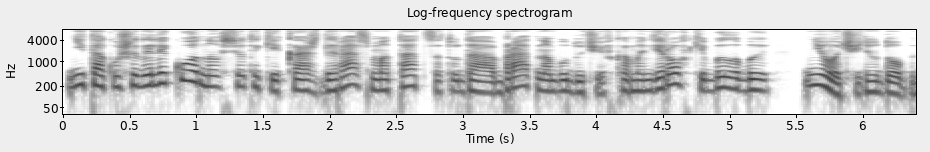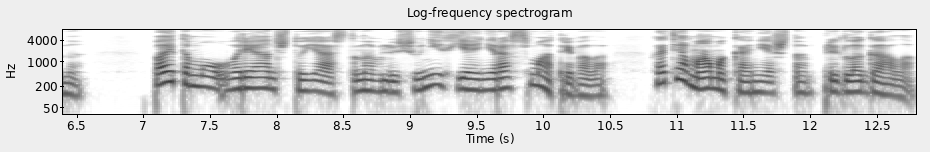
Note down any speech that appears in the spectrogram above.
Не так уж и далеко, но все-таки каждый раз мотаться туда-обратно, будучи в командировке, было бы не очень удобно. Поэтому вариант, что я остановлюсь у них, я и не рассматривала, хотя мама, конечно, предлагала.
